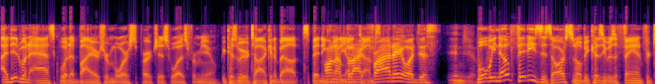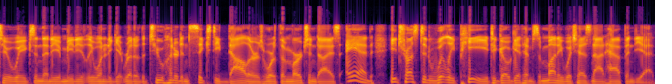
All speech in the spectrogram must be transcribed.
I did want to ask what a buyer's remorse purchase was from you because we were talking about spending On a money Black on. Friday or just in general? Well, we know Fiddy's is Arsenal because he was a fan for two weeks and then he immediately wanted to get rid of the $260 worth of merchandise. And he trusted Willie P to go get him some money, which has not happened yet.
